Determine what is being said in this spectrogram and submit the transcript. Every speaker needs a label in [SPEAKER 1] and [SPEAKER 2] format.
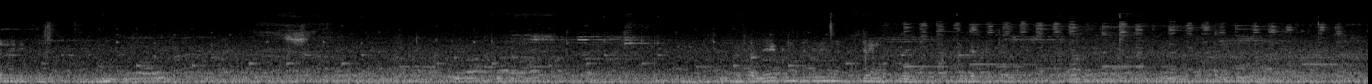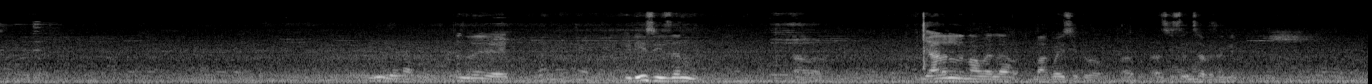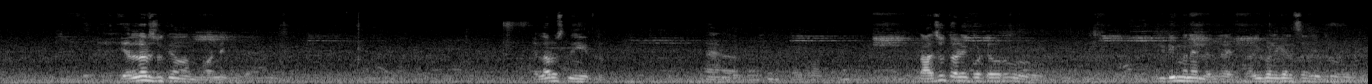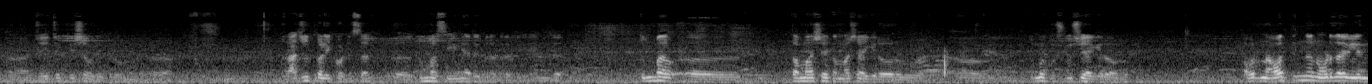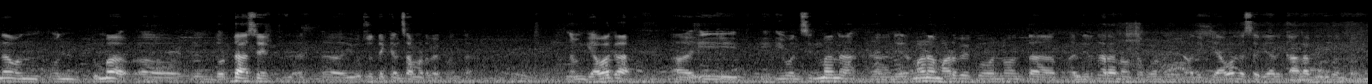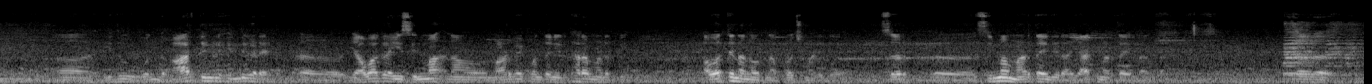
[SPEAKER 1] ಚೆನ್ನಾಗಿತ್ತು
[SPEAKER 2] ಅಂದರೆ ಇಡೀ ಸೀಸನ್ ಯಾರೆಲ್ಲ ನಾವೆಲ್ಲ ಭಾಗವಹಿಸಿದ್ರು ಸೀಸನ್ ಸೆವೆನಲ್ಲಿ ಎಲ್ಲರ ಜೊತೆ ಒಂದು ಬಾಂಡಿಂಗ್ ಇದೆ. ಎಲ್ಲರೂ ಸ್ನೇಹಿತರು. ರಾಜು ತಾಳಿಕೋಟೆಯವರು ಇಡೀ ಮನೆಯಲ್ಲಿ ಅಂದರೆ ರವಿ ಬೆಳಗೆರೆ ಸರ್ ಇದ್ರು ಜೈ ಜಗದೀಶ್ ಅವರಿದ್ರು ರಾಜು ತಾಳಿಕೋಟೆ ಸರ್ ತುಂಬ ಸೀನಿಯರ್ ಇದ್ರು ಅದರಲ್ಲಿ. ಆ್ಯಂಡ್ ತುಂಬ ತಮಾಷೆ ತಮಾಷೆ ಆಗಿರೋರು ತುಂಬ ಖುಷಿ ಖುಷಿಯಾಗಿರೋರು ಅವ್ರನ್ನ ಅವತ್ತಿಂದ ನೋಡಿದಾಗಲಿಂದ ಒಂದು ಒಂದು ತುಂಬ ಒಂದು ದೊಡ್ಡ ಆಸೆ ಇವ್ರ ಜೊತೆ ಕೆಲಸ ಮಾಡಬೇಕು ಅಂತ. ನಮ್ಗೆ ಯಾವಾಗ ಈ, ಈ- ಒಂದು ಸಿನಿಮಾನ ನಿರ್ಮಾಣ ಮಾಡಬೇಕು ಅನ್ನೋಂಥ ನಿರ್ಧಾರ ನಾವು ತಗೊಂಡು ಅದಕ್ಕೆ ಯಾವಾಗ ಸರಿಯಾದ ಕಾಲ ಬಂತು ಇದು ಒಂದು ಆರು ತಿಂಗಳ ಹಿಂದ್ಗಡೆ ಯಾವಾಗ ಈ ಸಿನಿಮಾ ನಾವು ಮಾಡಬೇಕು ಅಂತ ನಿರ್ಧಾರ ಮಾಡಿದ್ವಿ. ಅವತ್ತೇ ನಾನು ಅವ್ರನ್ನ ಅಪ್ರೋಚ್ ಮಾಡಿದ್ದೆ. ಸರ್ ಸಿನಿಮಾ ಮಾಡ್ತಾ ಇದ್ದೀರಾ? ಯಾಕೆ ಮಾಡ್ತಾ ಇಲ್ಲ ಅಂತ?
